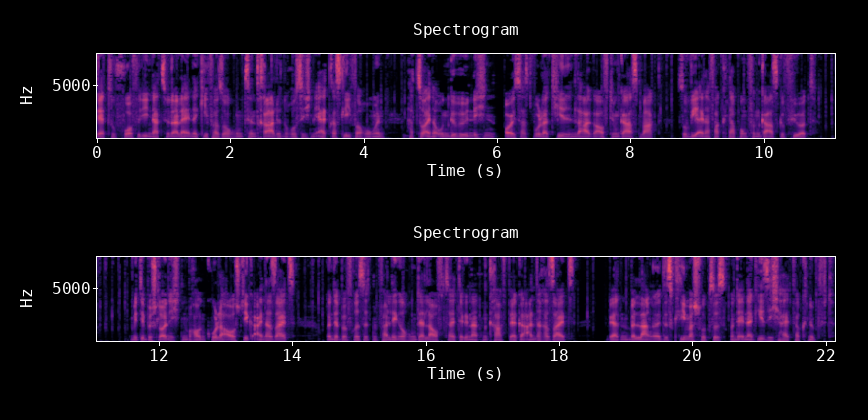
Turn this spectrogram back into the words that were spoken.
der zuvor für die nationale Energieversorgung zentralen russischen Erdgaslieferungen hat zu einer ungewöhnlichen, äußerst volatilen Lage auf dem Gasmarkt sowie einer Verknappung von Gas geführt. Mit dem beschleunigten Braunkohleausstieg einerseits und der befristeten Verlängerung der Laufzeit der genannten Kraftwerke andererseits werden Belange des Klimaschutzes und der Energiesicherheit verknüpft.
